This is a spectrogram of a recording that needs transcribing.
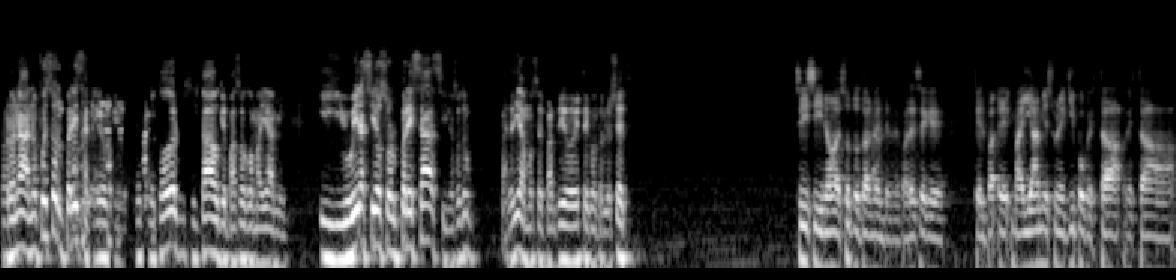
Pero nada, no fue sorpresa, creo que, todo el resultado que pasó con Miami. Y hubiera sido sorpresa si nosotros perdíamos el partido este contra los Jets. Sí, sí, no, eso totalmente. Me parece que, que el eh, Miami es un equipo que está, está,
